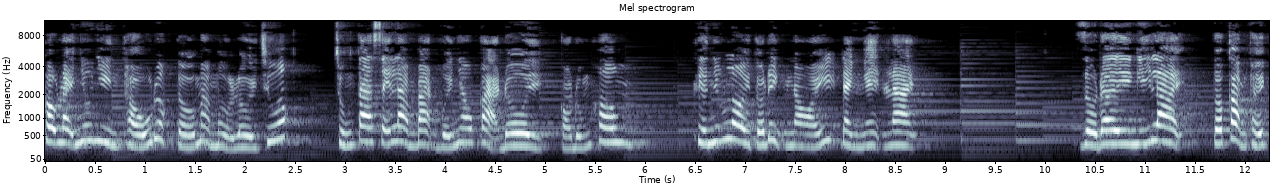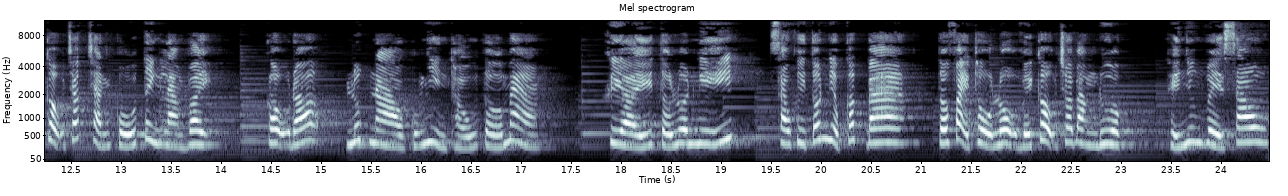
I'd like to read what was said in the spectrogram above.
cậu lại như nhìn thấu được tớ mà mở lời trước. Chúng ta sẽ làm bạn với nhau cả đời, có đúng không? Khiến những lời tớ định nói đành nghẹn lại. Giờ đây nghĩ lại, tớ cảm thấy cậu chắc chắn cố tình làm vậy. Cậu đó, lúc nào cũng nhìn thấu tớ mà. Khi ấy tớ luôn nghĩ, sau khi tốt nghiệp cấp 3, tớ phải thổ lộ với cậu cho bằng được. Thế nhưng về sau,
